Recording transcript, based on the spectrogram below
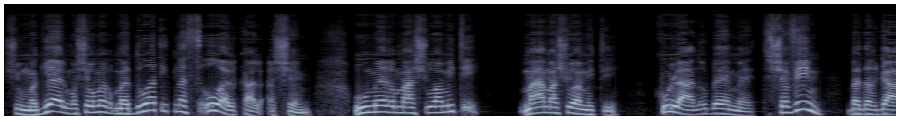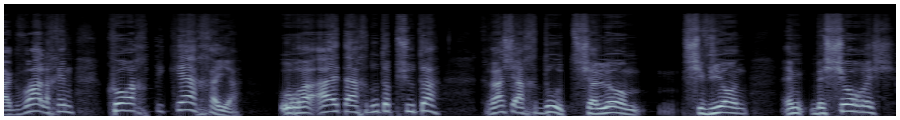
כשהוא מגיע אל משה, הוא אומר, מדוע תתנשאו על קל השם? הוא אומר משהו אמיתי. מה המשהו אמיתי? כולנו באמת שווים בדרגה הגבוהה, לכן קורח פיקח היה. הוא ראה את האחדות הפשוטה. ראה שאחדות, שלום, שוויון, הם בשורש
